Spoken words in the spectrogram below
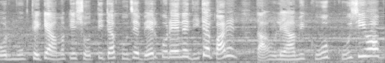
ওর মুখ থেকে আমাকে সত্যিটা খুঁজে বের করে এনে দিতে পারেন, তাহলে আমি খুব খুশি হব।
